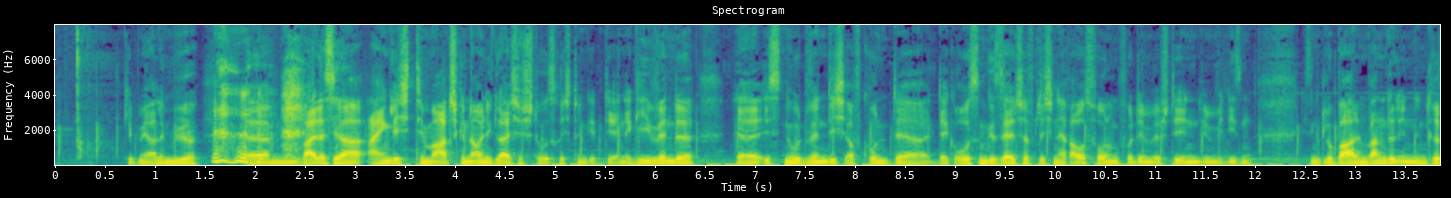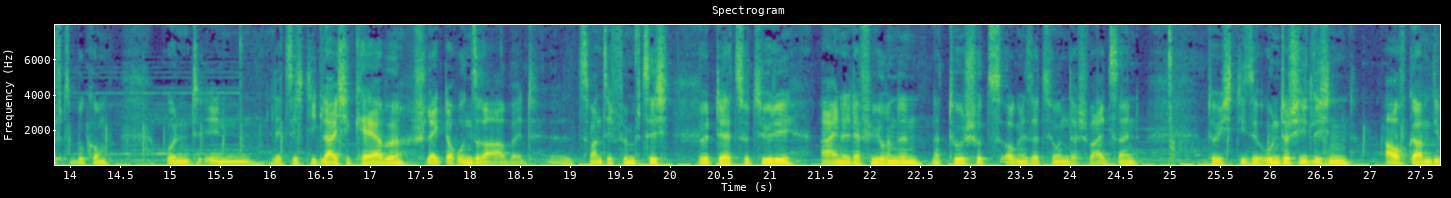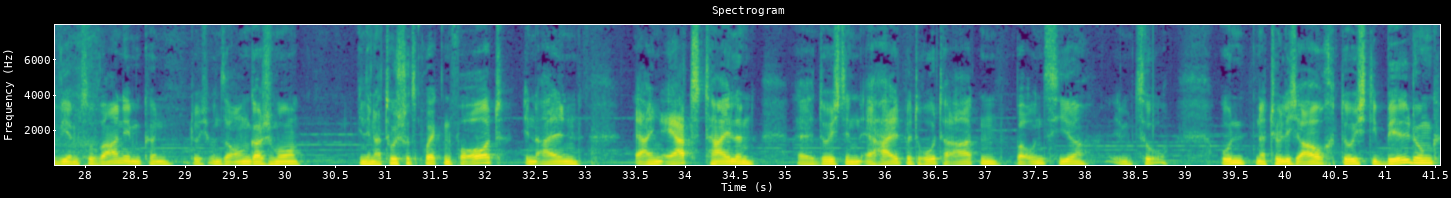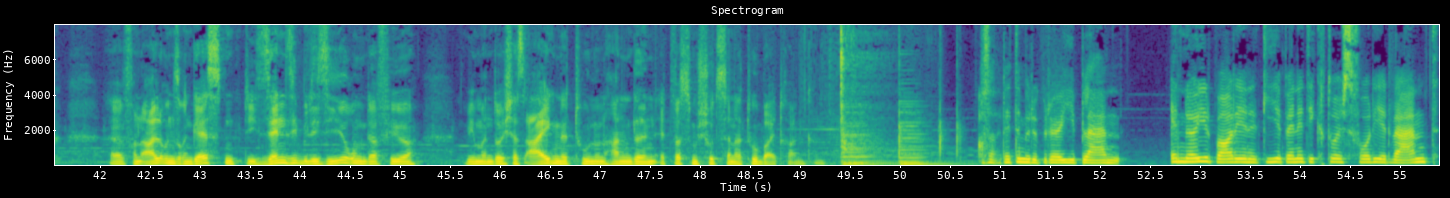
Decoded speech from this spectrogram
gebe mir alle Mühe, ähm, weil es ja eigentlich thematisch genau in die gleiche Stoßrichtung gibt. Die Energiewende äh, ist notwendig aufgrund der, der großen gesellschaftlichen Herausforderungen, vor denen wir stehen, irgendwie diesen, diesen globalen Wandel in den Griff zu bekommen. Und in letztlich die gleiche Kerbe schlägt auch unsere Arbeit. 2050 äh, wird der zu Zürich eine der führenden Naturschutzorganisationen der Schweiz sein. Durch diese unterschiedlichen Aufgaben, die wir im Zoo wahrnehmen können, durch unser Engagement in den Naturschutzprojekten vor Ort, in allen, allen Erdteilen, durch den Erhalt bedrohter Arten bei uns hier im Zoo und natürlich auch durch die Bildung äh, von all unseren Gästen, die Sensibilisierung dafür, wie man durch das eigene Tun und Handeln etwas zum Schutz der Natur beitragen kann. Also reden wir über eure Pläne. Erneuerbare Energien, Benedikt, du hast es vorhin erwähnt.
